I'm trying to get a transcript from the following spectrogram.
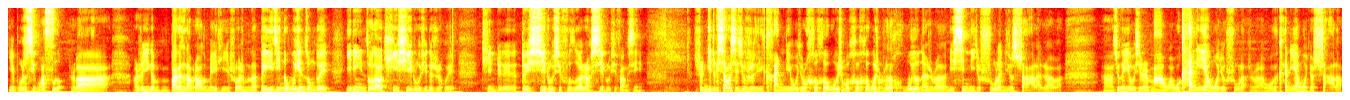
也不是新华社，是吧？而是一个八个字打不着的媒体，说什么呢？北京的武警总队一定做到听习主席的指挥。听这个对习主席负责，让习主席放心。说你这个消息就是一看你，我就是呵呵。为什么呵呵？为什么说他忽悠呢？是吧？你信你就输了，你就傻了，知道吧？啊，就跟有些人骂我，我看你一眼我就输了，是吧？我看你一眼我就傻了。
